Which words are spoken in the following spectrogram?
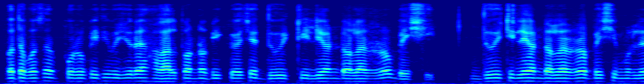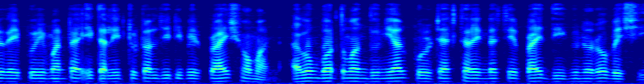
গত বছর পুরো পৃথিবী জুড়ে হালাল পণ্য বিক্রি হয়েছে দুই ট্রিলিয়ন ডলারেরও বেশি। দুই ট্রিলিয়ন ডলারেরও বেশি মূল্যের এই পরিমাণটা ইতালির টোটাল জিডিপির প্রায় সমান এবং বর্তমান দুনিয়ার পুরো টেক্সটাইল ইন্ডাস্ট্রির প্রায় দ্বিগুণেরও বেশি।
